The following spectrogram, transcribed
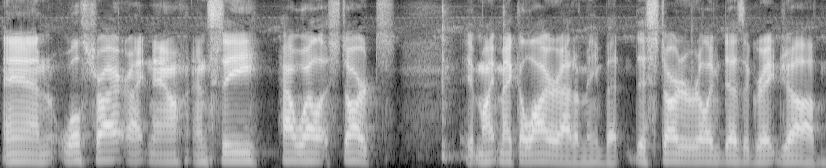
and we'll try it right now and see how well it starts. It might make a liar out of me, but this starter really does a great job.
